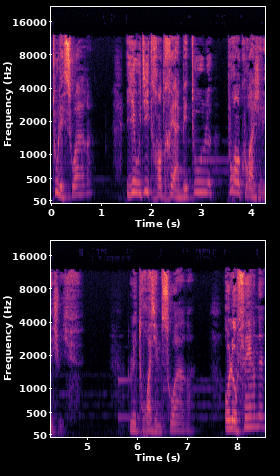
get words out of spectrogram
Tous les soirs, Yehudit rentrait à Bétoul pour encourager les Juifs. Le troisième soir, Holoferne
